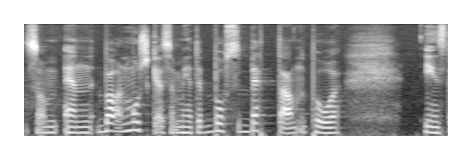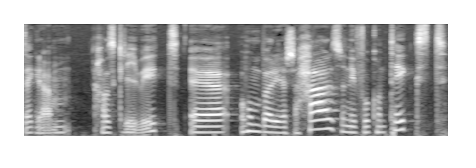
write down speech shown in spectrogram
som en barnmorska som heter Bossbettan på Instagram har skrivit. Eh, hon börjar så här, så ni får kontext.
